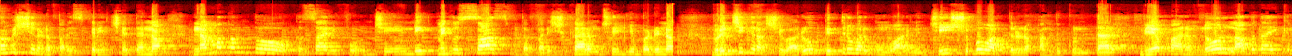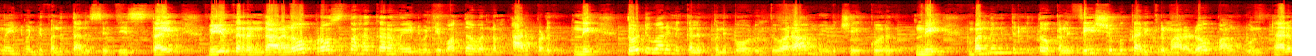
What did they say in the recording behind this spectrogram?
సమస్యలను పరిష్కరించేద్దన్న నమ్మకంతో ఒక్కసారి ఫోన్ చేయండి. మీకు శాశ్వత పరిష్కారం చేయబడిన. వృశ్చిక రాశి వారు పితృవర్గం వారి నుంచి శుభవార్తలను అందుకుంటారు. వ్యాపారంలో లాభదాయకమైనటువంటి ఫలితాలు సిద్ధిస్తాయి. మీ యొక్క రంగాలలో ప్రోత్సాహకరమైనటువంటి వాతావరణం ఏర్పడుతుంది. తోటి వారిని కలుపుకొని పోవడం ద్వారా మేలు చేకూరుతుంది. బంధుమిత్రులతో కలిసి శుభ కార్యక్రమాలలో పాల్గొంటారు.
